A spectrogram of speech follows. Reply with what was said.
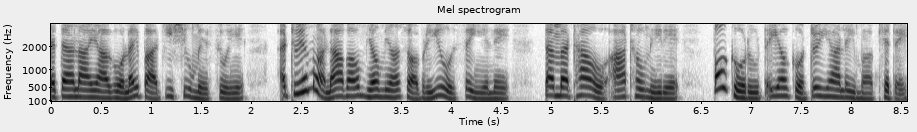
အတန်လာရာကိုလိုက်ပါကြည့်ရှုမယ်ဆိုရင်အတွင်းမှာလာပေါင်းမြောင်များစွာပရိကိုစိတ်ရင်နဲ့တမထကိုအားထုတ်နေတဲ့ပောက်ကိုယ်တို့တယောက်ကိုတွေ့ရလိမ့်မှာဖြစ်တယ်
